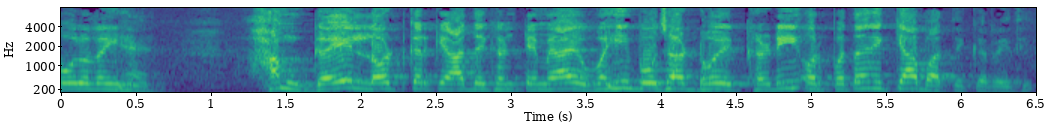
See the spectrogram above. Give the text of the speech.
बोल रही हैं. हम गए, लौट करके आधे घंटे में आए, वहीं बोझा ढोए, खड़ी और पता नहीं क्या बातें कर रही थी।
